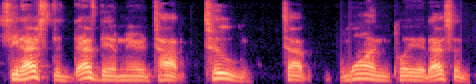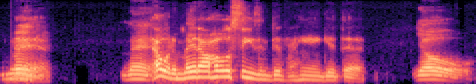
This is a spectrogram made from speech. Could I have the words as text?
See, that's the that's damn near top two, top one player. That's a man. man, man, That would have made our whole season different. He didn't get that. Yo.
